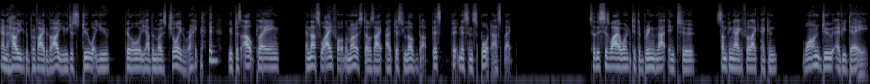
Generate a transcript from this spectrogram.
kind of how you could provide value. You just do what you feel you have the most joy, right? you're just out playing. And that's what I thought the most. I was like, I just loved that fitness and sport aspect. So this is why I wanted to bring that into something I feel like I can, one, do every day.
